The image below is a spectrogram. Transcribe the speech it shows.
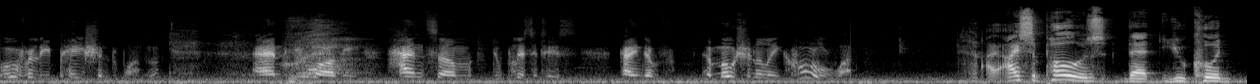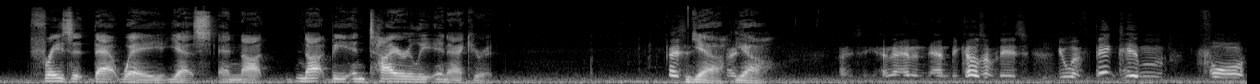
overly patient one, and you are the handsome, duplicitous, kind of emotionally cool one. I, I suppose that you could phrase it that way, yes, and not not be entirely inaccurate. I see. Yeah, I see. yeah. I see. And, and and because of this, you have begged him for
